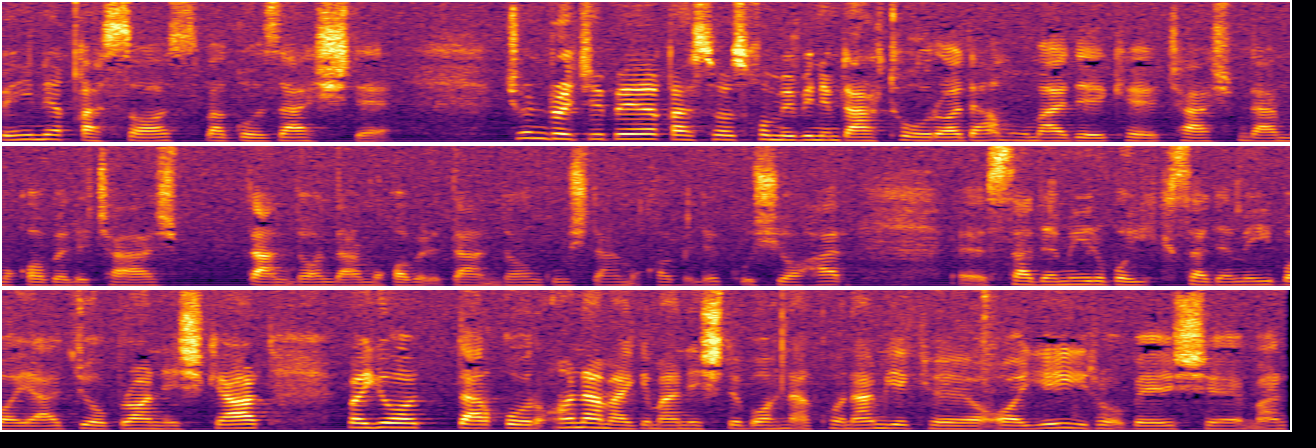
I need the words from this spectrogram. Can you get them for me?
بین قصاص و گذشته چون راجع به قصاص خب می‌بینیم در تورات هم اومده که چشم در مقابل چشم دندان در مقابل دندان گوش در مقابل گوش یا هر صدمه رو با یک صدمه ای باید جبرانش کرد. و یا در قرآن هم اگه من اشتباه نکنم یک آیه ای رو بهش من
